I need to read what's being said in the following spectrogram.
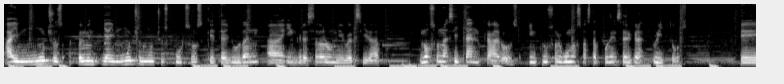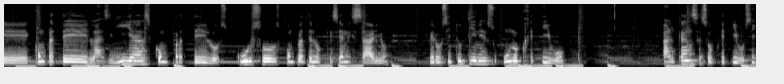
Hay muchos, actualmente hay muchos, muchos cursos que te ayudan a ingresar a la universidad. No son así tan caros, incluso algunos hasta pueden ser gratuitos. Eh, cómprate las guías, cómprate los cursos, cómprate lo que sea necesario, pero si tú tienes un objetivo, alcanza ese objetivo. Si,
